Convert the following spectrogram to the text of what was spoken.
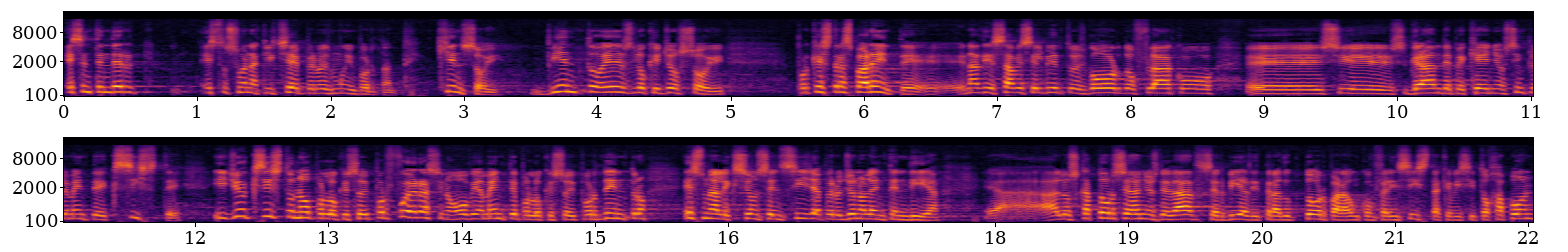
es entender esto suena cliché, pero es muy importante. ¿Quién soy? Viento es lo que yo soy, porque es transparente. Nadie sabe si el viento es gordo, flaco, eh, si es grande, pequeño, simplemente existe. Y yo existo no por lo que soy por fuera, sino obviamente por lo que soy por dentro. Es una lección sencilla, pero yo no la entendía. Eh, a los 14 años de edad servía de traductor para un conferencista que visitó Japón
